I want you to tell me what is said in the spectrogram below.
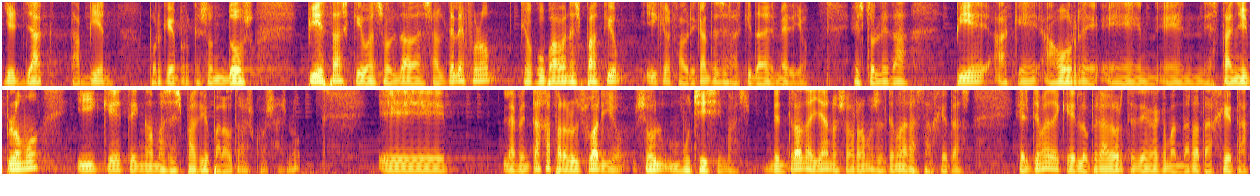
y el jack también. ¿Por qué? Porque son dos piezas que iban soldadas al teléfono, que ocupaban espacio y que el fabricante se las quita del medio. Esto le da pie a que ahorre en, estaño y plomo y que tenga más espacio para otras cosas. Eh, las ventajas para el usuario son muchísimas. De entrada ya nos ahorramos el tema de las tarjetas. El tema de que el operador te tenga que mandar la tarjeta,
